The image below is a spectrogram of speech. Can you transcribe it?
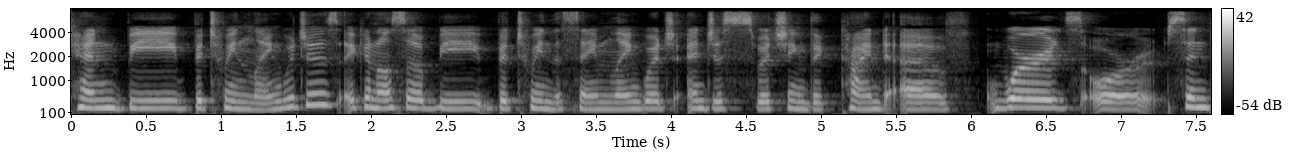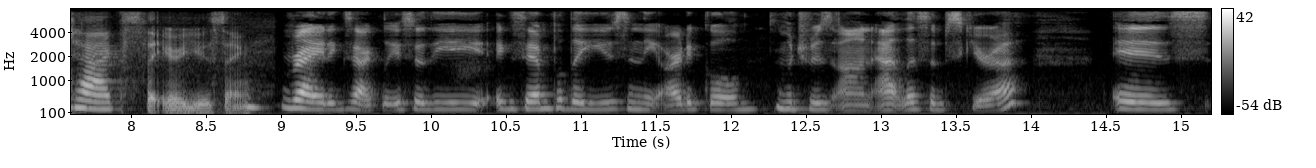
can be between languages. It can also be between the same language and just switching the kind of words or syntax that you're using. Right, exactly. So the example they used in the article, which was on Atlas Obscura, is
